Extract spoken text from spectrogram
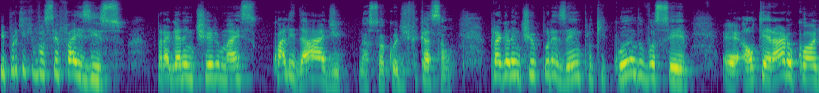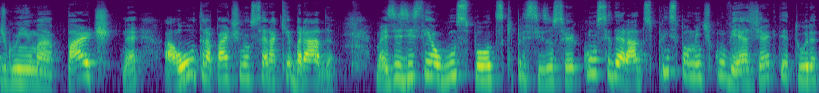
E por que, que você faz isso? Para garantir mais qualidade na sua codificação. Para garantir, por exemplo, que quando você é, alterar o código em uma parte, né, a outra parte não será quebrada. Mas existem alguns pontos que precisam ser considerados, principalmente com viés de arquitetura,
